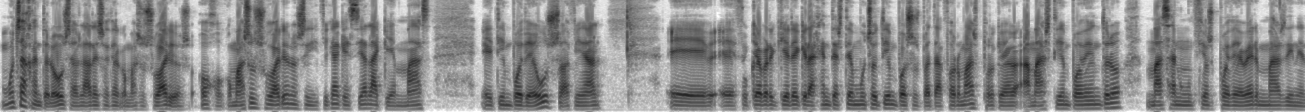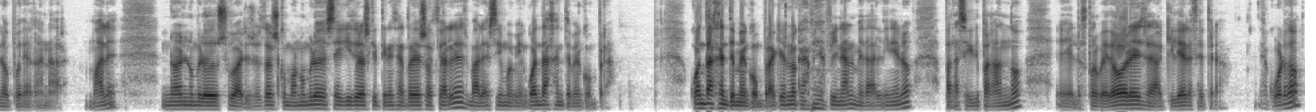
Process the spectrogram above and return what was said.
Mucha gente lo usa, es la red social con más usuarios. Ojo, con más usuarios no significa que sea la que más eh, tiempo de uso. Al final, eh, Zuckerberg quiere que la gente esté mucho tiempo en sus plataformas porque a más tiempo dentro, más anuncios puede ver, más dinero puede ganar, ¿vale? No el número de usuarios. Esto es como el número de seguidores que tienes en redes sociales, ¿vale? Sí, muy bien. ¿Cuánta gente me compra? ¿Cuánta gente me compra? ¿Qué es lo que a mí al final me da el dinero para seguir pagando eh, los proveedores, el alquiler, etcétera? ¿De acuerdo?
